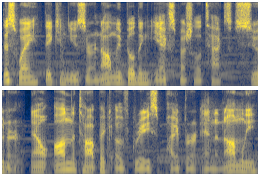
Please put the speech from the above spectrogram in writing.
This way, they can use their anomaly building EX special attacks sooner. Now, on the topic of Grace, Piper, and Anomaly,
